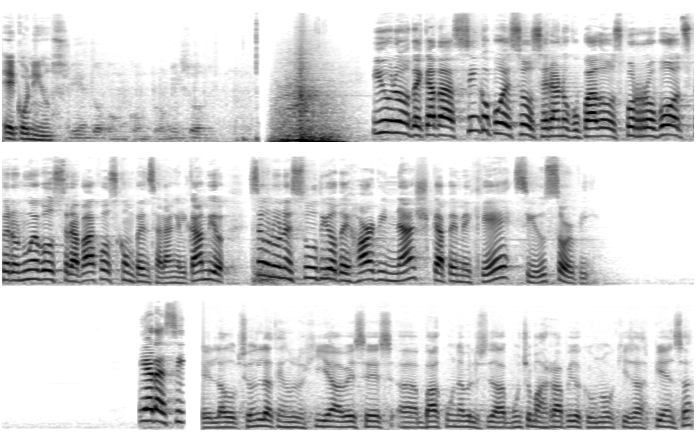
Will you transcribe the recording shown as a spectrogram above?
Econews. Y uno de cada cinco puestos serán ocupados por robots, pero nuevos trabajos compensarán el cambio, según un estudio de Harvey Nash, KPMG, Sioux Survey. Y ahora sí. La adopción de la tecnología a veces uh, va con una velocidad mucho más rápida que uno quizás piensa,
